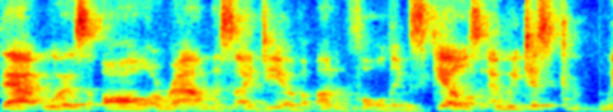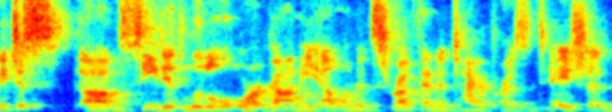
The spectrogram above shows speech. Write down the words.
that was all around this idea of unfolding skills. And we just we just um, seeded little origami elements throughout that entire presentation.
